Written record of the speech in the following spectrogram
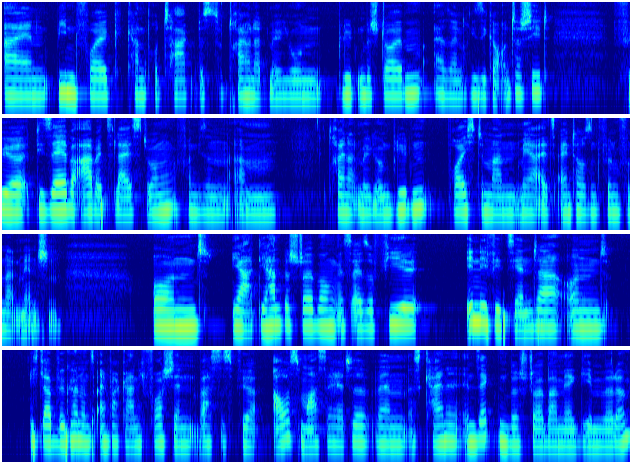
ein Bienenvolk kann pro Tag bis zu 300 Millionen Blüten bestäuben, also ein riesiger Unterschied für dieselbe Arbeitsleistung von diesen ähm, 300 Millionen Blüten bräuchte man mehr als 1500 Menschen. Und ja, die Handbestäubung ist also viel ineffizienter und ich glaube, wir können uns einfach gar nicht vorstellen, was es für Ausmaße hätte, wenn es keine Insektenbestäuber mehr geben würde.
